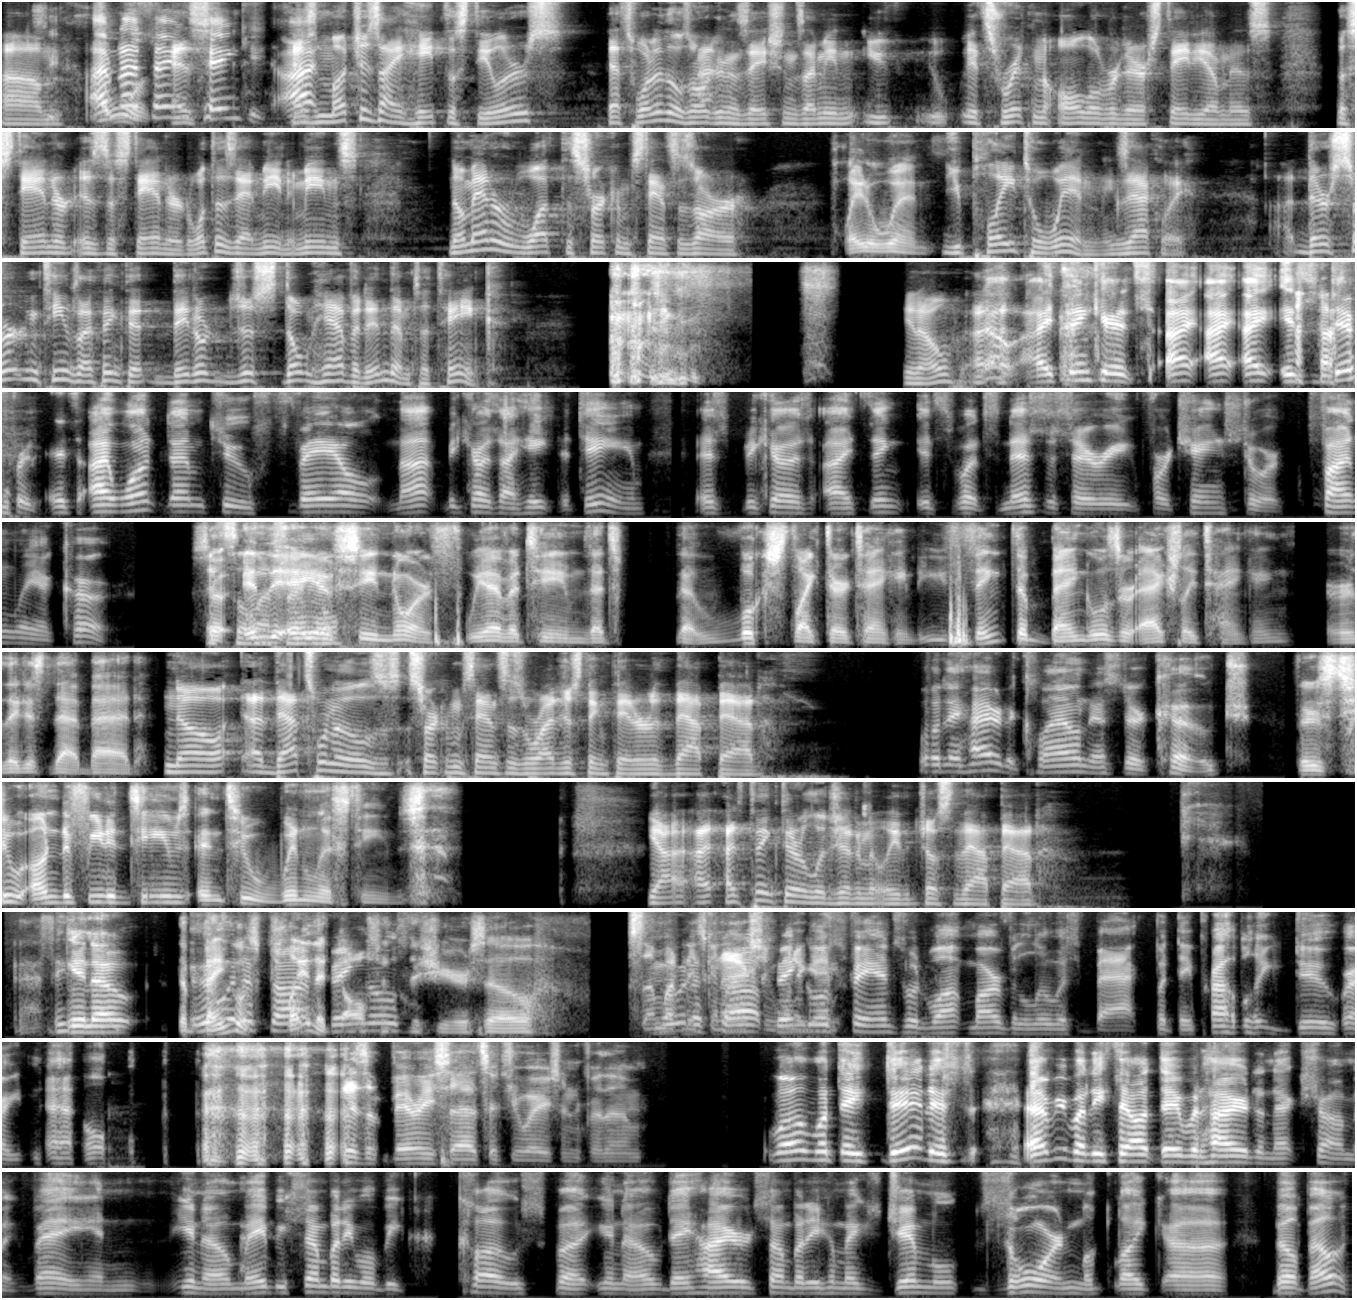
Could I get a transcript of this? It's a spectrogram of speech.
Um, I'm not saying as- tanking. as much as I hate the Steelers, that's one of those organizations. I mean, you, you it's written all over their stadium is the standard is the standard. What does that mean? It means no matter what the circumstances are, Play to win. you play to win. Exactly. Uh, there are certain teams I think that they don't just don't have it in them to tank. You know, I- No, I- I think it's I, I, I it's different. It's I want them to fail not because I hate the team. It's because I think it's what's necessary for change to finally occur. So the in the lesser evil. AFC North, we have a team that's that looks like they're tanking. Do you think the Bengals are actually tanking, or are they just that bad? no, uh, that's one of those circumstances where I just think they're that bad. Well, they hired a clown as their coach. There's two undefeated teams and two winless teams. Yeah, I, I think they're legitimately just that bad. I think You know, the Bengals play the Bengals- Dolphins this year, so Somebody's going to thought actually win a game. Bengals fans would want Marvin Lewis back, but they probably do right now. It is a very sad situation for them. Well, what they did is everybody thought they would hire the next Sean McVay, and you know maybe somebody will be close, but you know they hired somebody who makes Jim Zorn look like uh, Bill Belichick.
